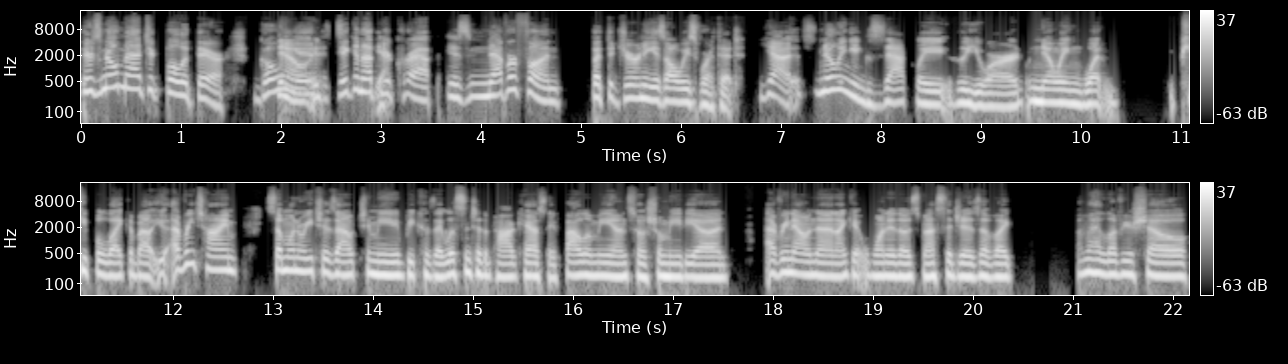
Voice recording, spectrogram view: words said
there's no magic bullet there. Going No, in, digging up yeah. your crap is never fun, but the journey is always worth it. Yeah, it's knowing exactly who you are, knowing what people like about you. Every time someone reaches out to me because they listen to the podcast, they follow me on social media, and every now and then I get one of those messages of like, "Oh, I love your show.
